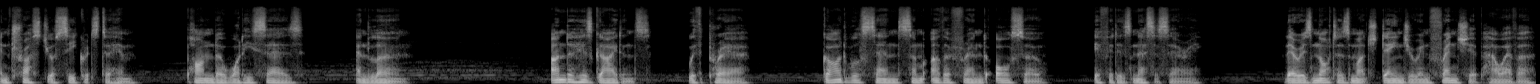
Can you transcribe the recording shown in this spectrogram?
entrust your secrets to him, ponder what he says, and learn. Under his guidance, with prayer, God will send some other friend also, if it is necessary. There is not as much danger in friendship, however,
